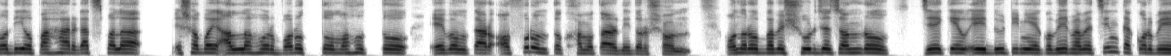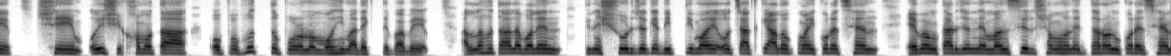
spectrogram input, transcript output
নদী ও পাহাড় গাছপালা এসবই আল্লাহর বরত্ব, মহত্ব এবং তার অফুরন্ত ক্ষমতার নিদর্শন। অনুরূপভাবে সূর্য, চন্দ্র যে কেউ এই দুইটি নিয়ে গভীরভাবে চিন্তা করবে, সে ঐশী ক্ষমতা ও প্রভুত্বপূর্ণ মহিমা দেখতে পাবে। আল্লাহ তাআলা বলেন, তিনি সূর্যকে দীপ্তিময় ও চাঁদকে আলোকময় করেছেন এবং তার জন্য মানসিল সমূহ নির্ধারণ করেছেন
